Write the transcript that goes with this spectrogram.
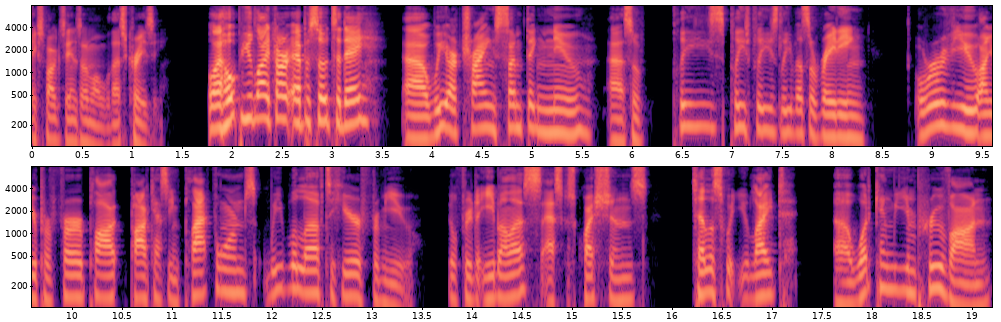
Xbox games on mobile. That's crazy. Well, I hope you liked our episode today. Uh, we are trying something new. Uh, so please, please, please leave us a rating or a review on your preferred pl- podcasting platforms. We would love to hear from you. Feel free to email us, ask us questions, tell us what you liked, uh, what can we improve on,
